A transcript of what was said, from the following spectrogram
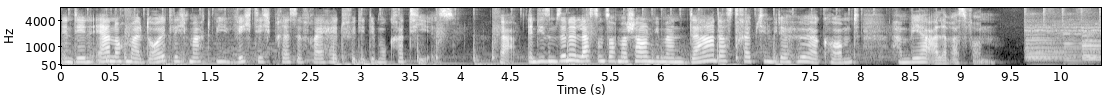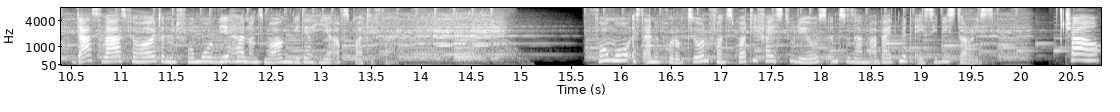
in denen er nochmal deutlich macht, wie wichtig Pressefreiheit für die Demokratie ist. Ja, in diesem Sinne, lasst uns auch mal schauen, wie man da das Treppchen wieder höher kommt. Haben wir ja alle was von. Das war's für heute mit FOMO. Wir hören uns morgen wieder hier auf Spotify. FOMO ist eine Produktion von Spotify Studios in Zusammenarbeit mit ACB Stories. Ciao!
